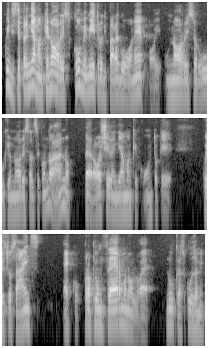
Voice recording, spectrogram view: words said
Quindi se prendiamo anche Norris come metro di paragone, poi un Norris rookie, un Norris al secondo anno, però ci rendiamo anche conto che questo Sainz, ecco, proprio un fermo non lo è. Luca, scusami.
